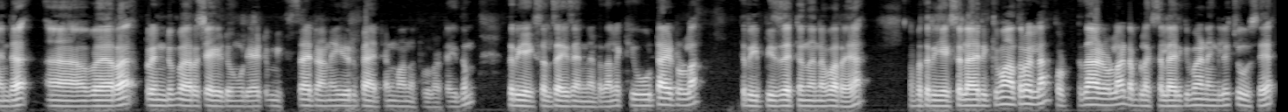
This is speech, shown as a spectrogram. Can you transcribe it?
അതിന്റെ വേറെ പ്രിന്റും വേറെ ഷെയ്ഡും കൂടി ആയിട്ട് മിക്സ് ആയിട്ടാണ് ഈ ഒരു പാറ്റേൺ വന്നിട്ടുള്ളത് ഇതും ത്രീ എക്സൽ സൈസ് തന്നെയാണ് നല്ല ക്യൂട്ട് ആയിട്ടുള്ള ത്രീ പീസ് സെറ്റ് എന്ന് തന്നെ പറയാം. അപ്പോൾ ത്രീ എക്സൽ ആയിരിക്കും മാത്രമല്ല തൊട്ട് താഴെയുള്ള ഡബിൾ എക്സൽ ആയിരിക്കും വേണമെങ്കിൽ ചൂസ് ചെയ്യുക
